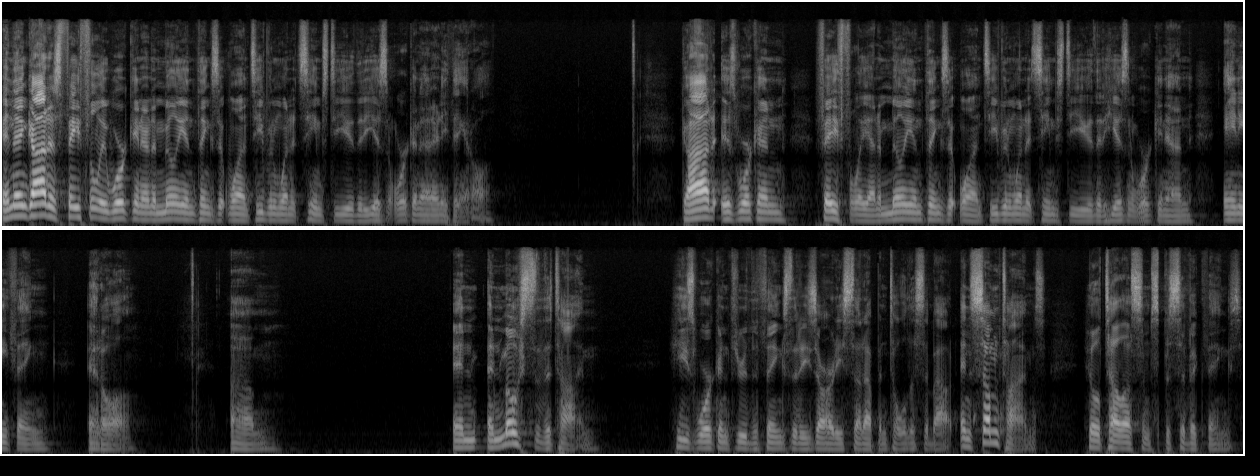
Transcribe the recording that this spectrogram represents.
And then God is faithfully working on a million things at once, even when it seems to you that He isn't working on anything at all. God is working faithfully on a million things at once, even when it seems to you that He isn't working on anything at all. Um, and, and most of the time, He's working through the things that He's already set up and told us about. And sometimes He'll tell us some specific things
